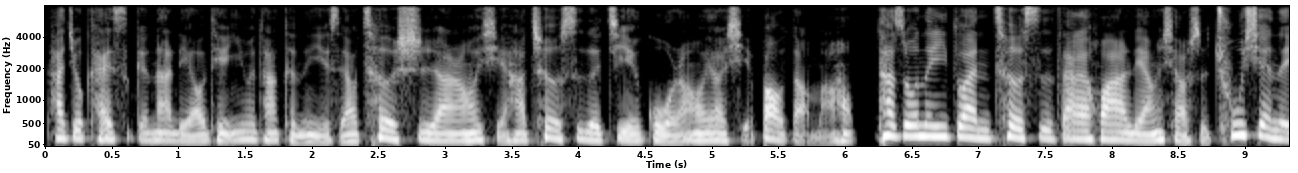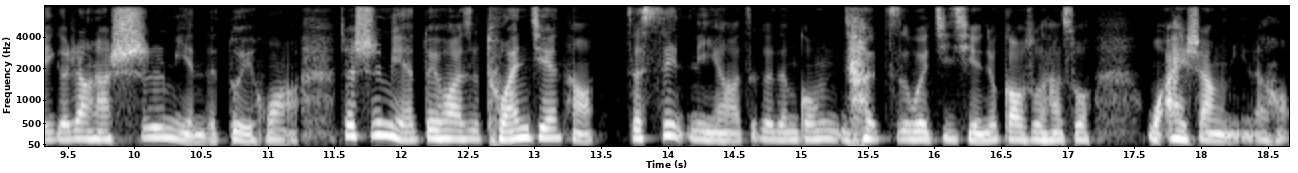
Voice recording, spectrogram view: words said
他就开始跟他聊天，因为他可能也是要测试啊，然后写他测试的结果，然后要写报道嘛，哈。他说那一段测试大概花了两小时，出现了一个让他失眠的对话。这失眠的对话是突然间，哈，这 Sydney 啊，这个人工 智慧机器人就告诉他说：“我爱上你了，哈。”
